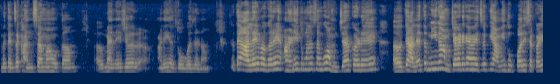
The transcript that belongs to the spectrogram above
मग त्यांचा खानसामा होता मॅनेजर आणि दोघ जण. तर ते आले वगैरे आणि तुम्हाला सांगू आमच्याकडे ते आल्या तर मी ना आमच्याकडे काय व्हायचं की आम्ही दुपारी सकाळी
